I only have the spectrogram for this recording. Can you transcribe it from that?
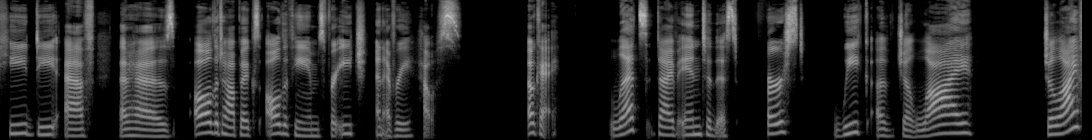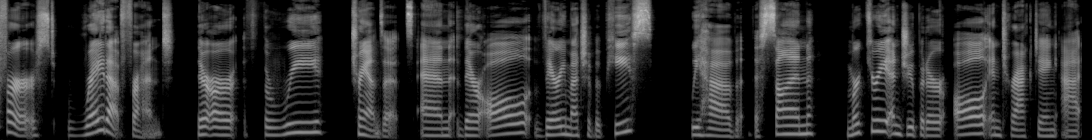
PDF that has all the topics, all the themes for each and every house. Okay, let's dive into this first week of July. July 1st, right up front, there are three transits, and they're all very much of a piece. We have the sun, Mercury, and Jupiter all interacting at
